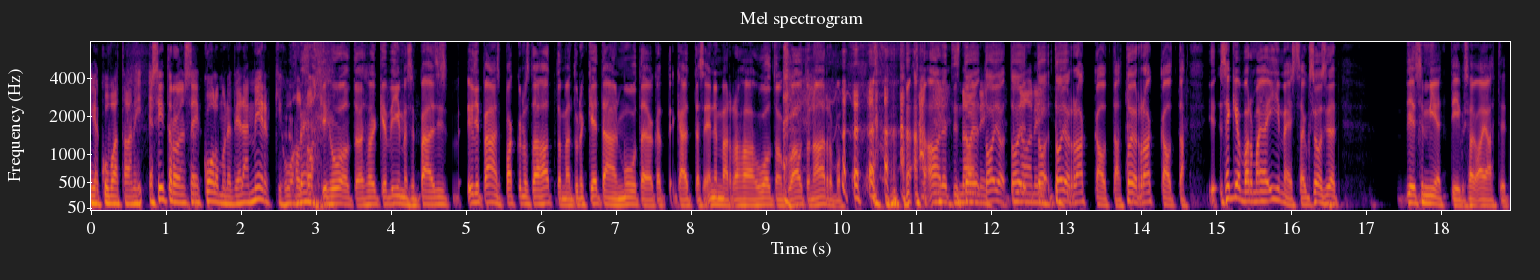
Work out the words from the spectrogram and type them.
mikä kuvataan, niin ja Citroen C3 viedään merkkihuoltoon. Merkkihuolto, se oikein viimeisen päälle. Siis ylipäänsä pakko nostaa hattua. Mä en tunne ketään muuta, joka käyttäisi enemmän rahaa huoltoon kuin auton arvo. siis toi, toi, toi, toi, noniin. toi, toi, on rakkautta, toi on rakkautta. Sekin on varmaan ihan ihmeessä, kun se on sillä, että se miettii, kun sä ajattelet,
